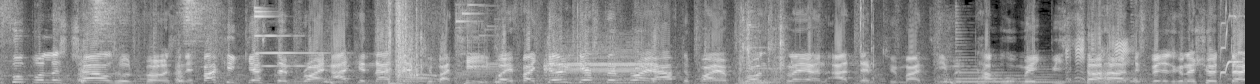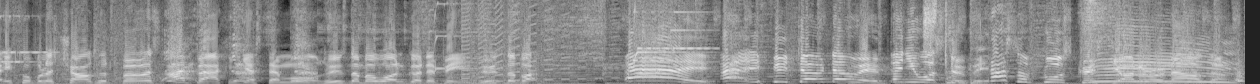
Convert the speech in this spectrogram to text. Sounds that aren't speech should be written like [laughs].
are footballers' childhood photos, and if I could guess them right, I can add them to my team. But if I don't guess them right, I have to buy a bronze player and add them to my team, and that will make me sad. This video is gonna show 30 footballers' childhood photos. I bet I can guess them all. Who's number one gonna be? Who's number... Hey! Hey, if you don't know him, then you are stupid. That's, of course, Cristiano Ronaldo.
